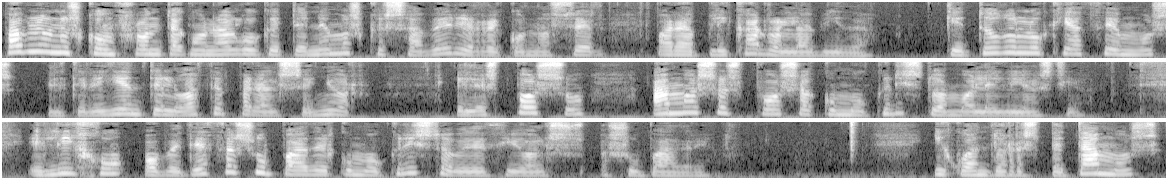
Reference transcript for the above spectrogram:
Pablo nos confronta con algo que tenemos que saber y reconocer para aplicarlo a la vida, que todo lo que hacemos, el creyente lo hace para el Señor, el esposo ama a su esposa como Cristo amó a la iglesia. El hijo obedece a su padre como Cristo obedeció a su padre. Y cuando respetamos,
